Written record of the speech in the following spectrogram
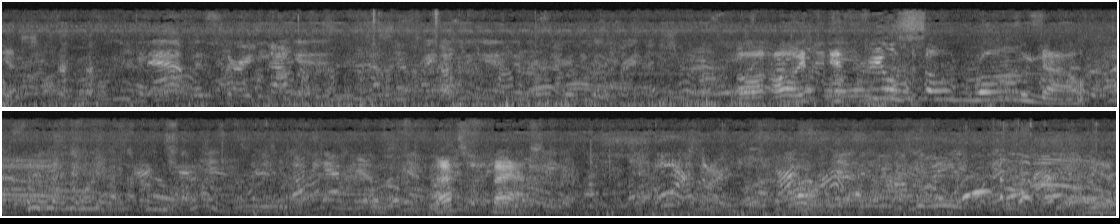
Yes. Oh, oh it, it feels so wrong now. That's fast. Yes.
